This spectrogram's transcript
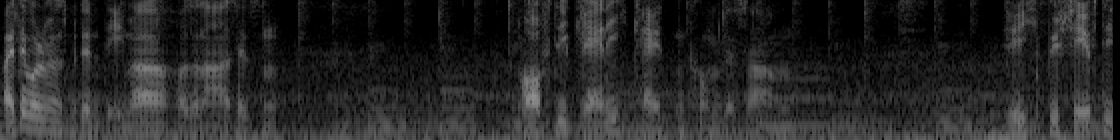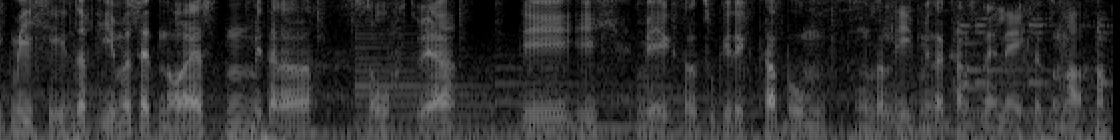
Heute wollen wir uns mit dem Thema auseinandersetzen. Auf die Kleinigkeiten kommt es an. Ich beschäftige mich in der Firma seit neuestem mit einer Software, die ich mir extra zugelegt habe, um unser Leben in der Kanzlei leichter zu machen.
